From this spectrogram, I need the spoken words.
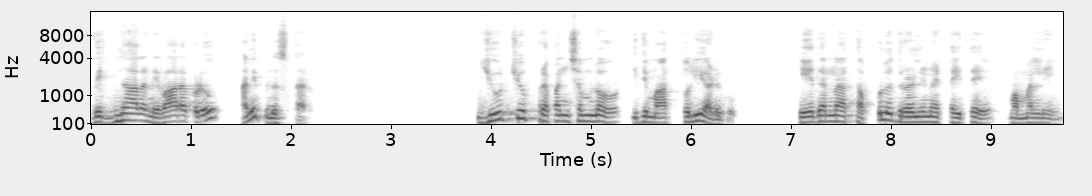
విఘ్నాల నివారకుడు అని పిలుస్తారు. యూట్యూబ్ ప్రపంచంలో ఇది మా తొలి అడుగు. ఏదన్నా తప్పులు ద్రొలినట్టయితే మమ్మల్ని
